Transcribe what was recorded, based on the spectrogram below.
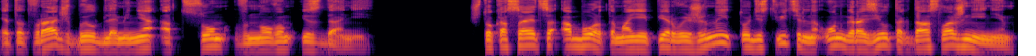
Этот врач был для меня отцом в новом издании. Что касается аборта моей первой жены, то действительно он грозил тогда осложнением,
